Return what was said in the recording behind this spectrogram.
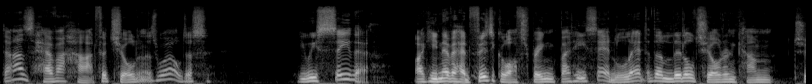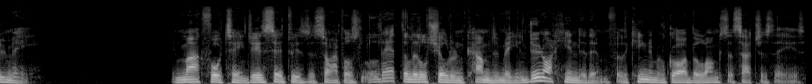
does have a heart for children as well. Just we see that. Like he never had physical offspring, but he said, Let the little children come to me. In Mark 14, Jesus said to his disciples, Let the little children come to me, and do not hinder them, for the kingdom of God belongs to such as these.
